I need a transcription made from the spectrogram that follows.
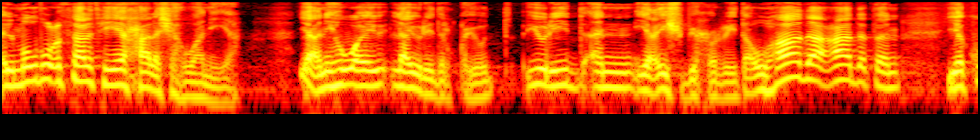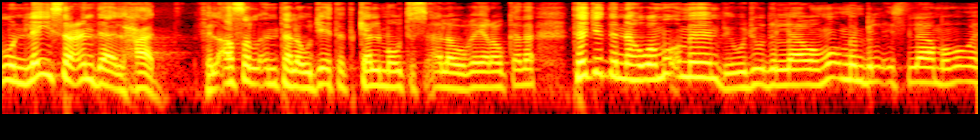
الموضوع الثالث هي حالة شهوانية. يعني هو لا يريد القيود يريد أن يعيش بحريته. وهذا عادة يكون ليس عنده إلحاد في الأصل أنت لو جيت تكلمه وتسأله وغيره وكذا تجد إنه هو مؤمن بوجود الله ومؤمن بالإسلام ومؤمن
